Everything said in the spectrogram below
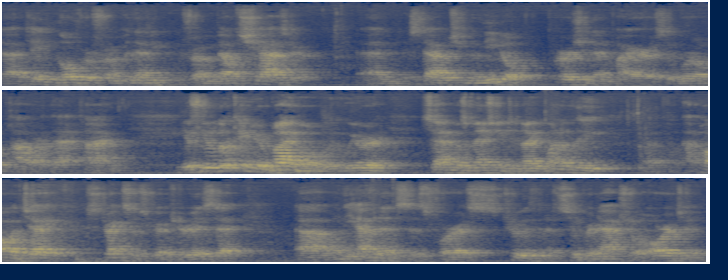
uh, taking over from, from Belshazzar and establishing the Medo-Persian Empire as the world power at that time. If you look in your Bible, we were, Sam was mentioning tonight, one of the uh, apologetic strengths of Scripture is that uh, one of the evidences for its truth and its supernatural origin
